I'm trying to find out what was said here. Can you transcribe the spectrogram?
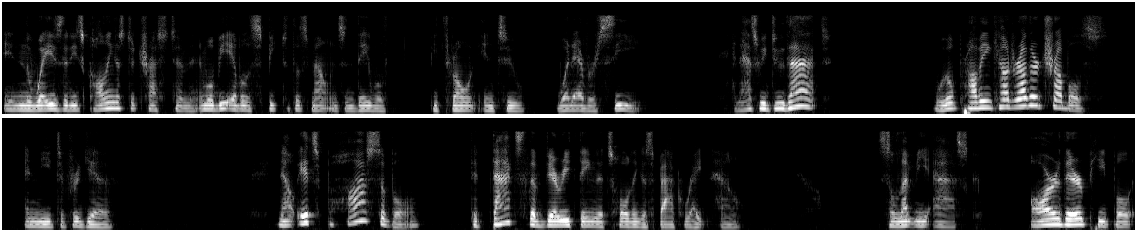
in the ways that He's calling us to trust Him, and we'll be able to speak to those mountains and they will be thrown into whatever sea. And as we do that, we'll probably encounter other troubles and need to forgive. Now, it's possible that that's the very thing that's holding us back right now. So let me ask, are there people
